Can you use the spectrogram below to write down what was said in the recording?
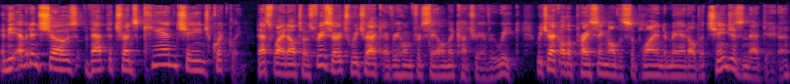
and the evidence shows that the trends can change quickly. That's why at Altos Research, we track every home for sale in the country every week. We track all the pricing, all the supply and demand, all the changes in that data,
